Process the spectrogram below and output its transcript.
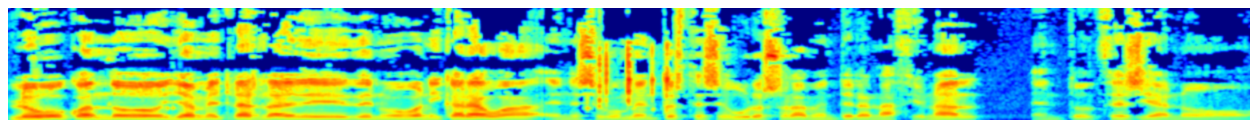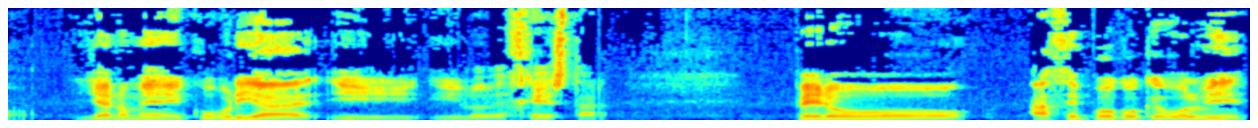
Luego cuando ya me trasladé de nuevo a Nicaragua, en ese momento este seguro solamente era nacional, entonces ya no, ya no me cubría y, y lo dejé estar. Pero hace poco que volví,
